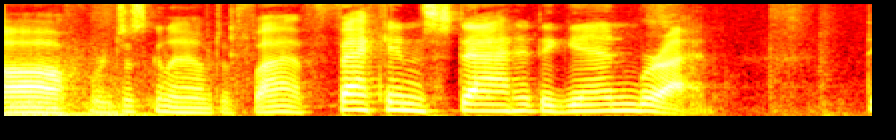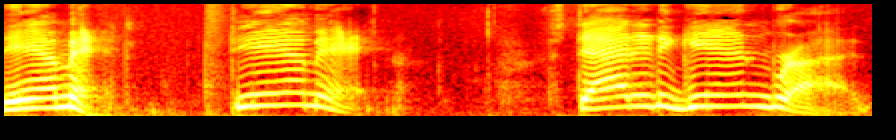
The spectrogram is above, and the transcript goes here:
Ah, uh, we're just gonna have to fi- feckin' start it again, Brad. Damn it! Damn it! Start it again, Brad.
